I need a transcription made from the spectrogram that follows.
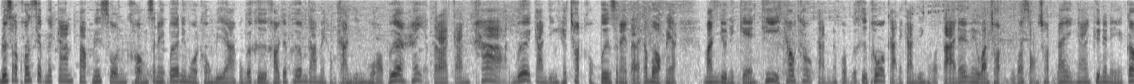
โดยสำหรับคอนเซปต์ในการปรับในส่วนของสไนเปอร์ในโหมดของ BR ผมก็คือเขาจะเพิ่มดาเมจของการยิงหัว เพื่อให้อัตราการฆ่าด้วยการยิงเฮดช็อตของปืนสไนแต่ละกระบอกเนี่ย มันอยู่ในเกณฑ์ที่เท่าเท่ากันนะผมก็คือเพิ่มโอกาสในการยิงหัวตายได้ในวันช็อตหรือว่า2ช็อตได้ง่ายขึ้นนั่นเองก็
